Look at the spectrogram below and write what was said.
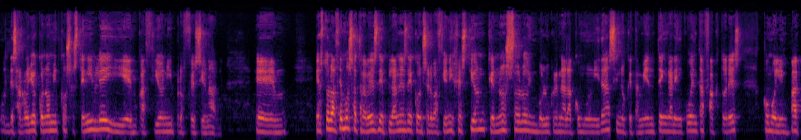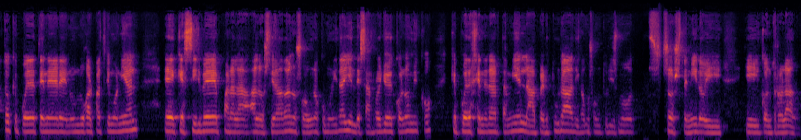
desarrollo económico sostenible y educación y profesional. Esto lo hacemos a través de planes de conservación y gestión que no solo involucren a la comunidad, sino que también tengan en cuenta factores como el impacto que puede tener en un lugar patrimonial eh, que sirve para a los ciudadanos o a una comunidad y el desarrollo económico que puede generar también la apertura, digamos, a un turismo sostenido y, controlado.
